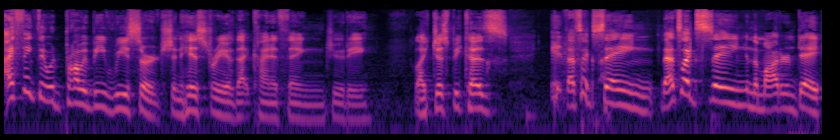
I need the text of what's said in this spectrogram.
I think there would probably be research and history of that kind of thing, Judy. Like just because it, that's like saying that's like saying in the modern day,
